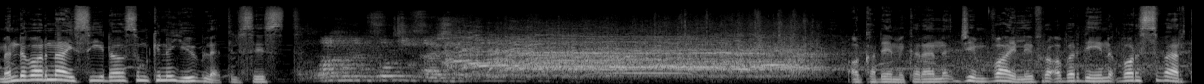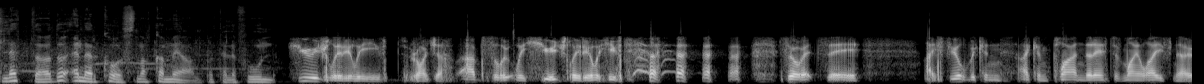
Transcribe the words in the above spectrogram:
Men det var nei-sida som kunne juble til sist. 140 Akademikeren Jim Wiley fra Aberdeen var svært letta da NRK snakka med han på telefon. Hugely relieved, Roger. Absolutely hugely relieved. so it's, a, I feel we can, I can plan the rest of my life now.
